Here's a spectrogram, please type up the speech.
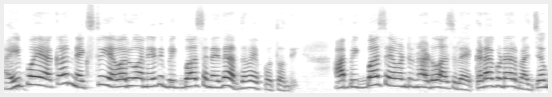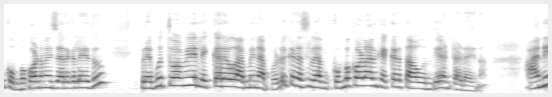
అయిపోయాక నెక్స్ట్ ఎవరు అనేది బిగ్ బాస్ అనేది అర్థమైపోతుంది. ఆ బిగ్ బాస్ ఏమంటున్నాడు? అసలు ఎక్కడా కూడా మద్యం కుంభకోణమే జరగలేదు. ప్రభుత్వమే లిక్కరు అమ్మినప్పుడు ఇక్కడ అసలు కుంభకోణానికి ఎక్కడ తావుంది అంటాడు ఆయన. అని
